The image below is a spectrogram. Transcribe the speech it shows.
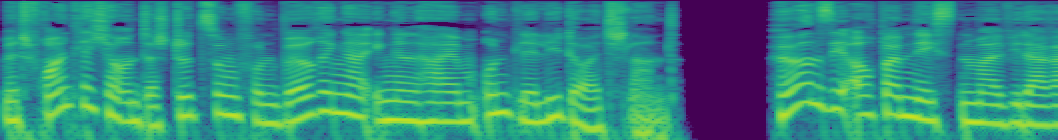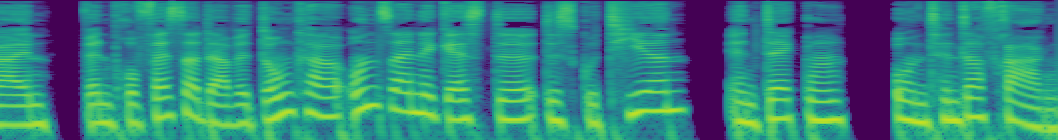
Mit freundlicher Unterstützung von Böhringer Ingelheim und Lilly Deutschland. Hören Sie auch beim nächsten Mal wieder rein, wenn Professor David Dunker und seine Gäste diskutieren, entdecken und hinterfragen.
